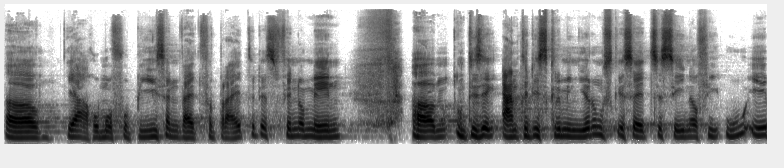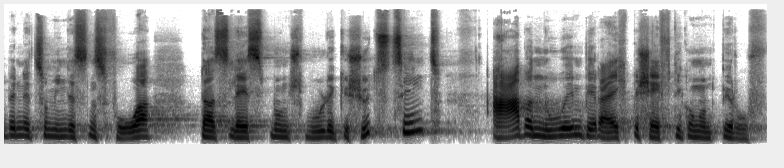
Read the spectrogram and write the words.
Äh, ja, Homophobie ist ein weit verbreitetes Phänomen. Ähm, und diese Antidiskriminierungsgesetze sehen auf EU-Ebene zumindest vor, dass Lesben und Schwule geschützt sind, aber nur im Bereich Beschäftigung und Beruf.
